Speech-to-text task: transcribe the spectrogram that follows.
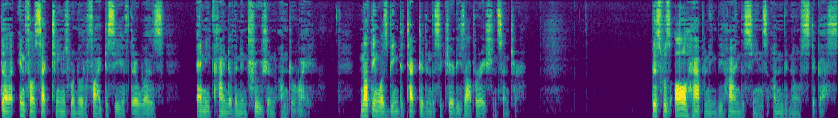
the InfoSec teams were notified to see if there was any kind of an intrusion underway. Nothing was being detected in the Securities Operations Center. This was all happening behind the scenes unbeknownst to Gus.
